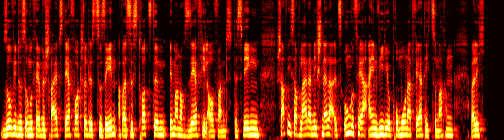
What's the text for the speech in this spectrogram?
so wie du es ungefähr beschreibst, der Fortschritt ist zu sehen, aber es ist trotzdem immer noch sehr viel Aufwand. Deswegen schaffe ich es auch leider nicht schneller als ungefähr ein Video pro Monat fertig zu machen, weil ich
